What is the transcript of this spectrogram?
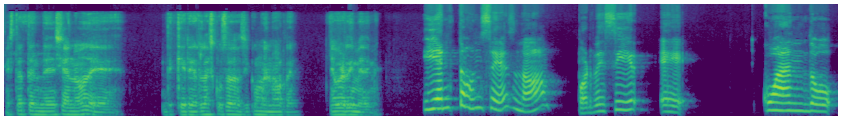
sí, esta sí. tendencia, ¿no? De, de querer las cosas así como en orden. A ver, dime, dime. Y entonces, ¿no? Por decir, eh, cuando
